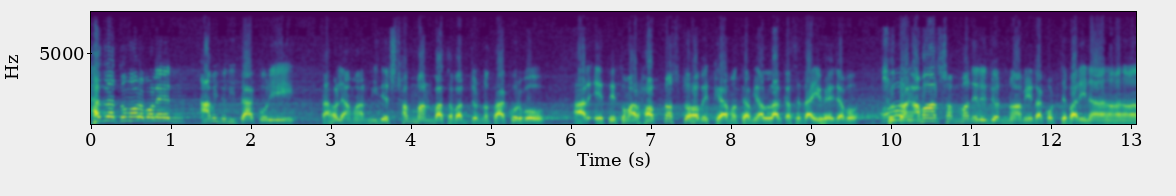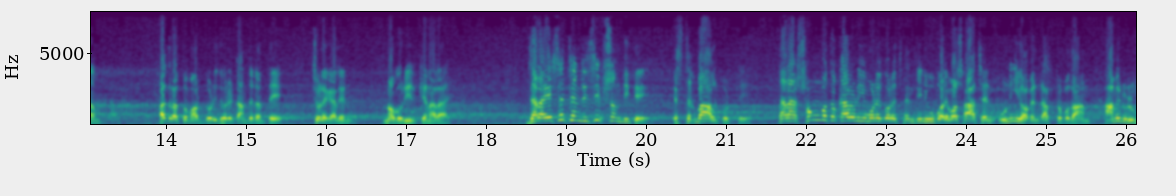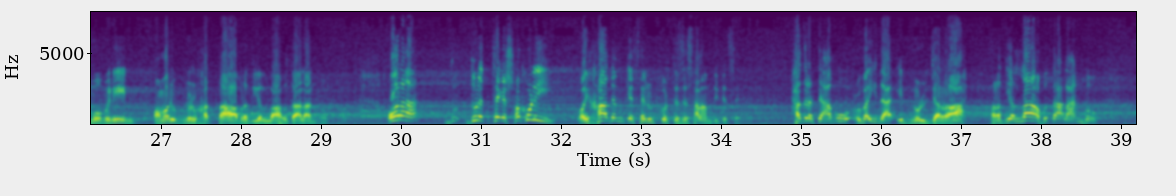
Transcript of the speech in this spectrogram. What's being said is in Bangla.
হাজরা তোমার বলেন, আমি যদি তা করি, তাহলে আমার নিজের সম্মান বাঁচাবার জন্য তা করব। আর এতে তোমার হক নষ্ট হবে, কেয়ামতে আমি আল্লাহর কাছে দায়ী হয়ে যাব। সুতরাং আমার সম্মানের জন্য আমি এটা করতে পারি না। হাজরা তোমার দড়ি ধরে টানতে টানতে চলে গেলেন নগরীর কেনারায়। যারা এসেছেন রিসিপশন দিতে, ইস্তেকবাল করতে তারা সঙ্গত কারণেই মনে করেছেন যিনি উপরে বসা আছেন উনি হবেন রাষ্ট্রপ্রধান আমিরুল মোমিনিন অমর ইবনুল খত্তাব তাআলা আনহু। ওরা দূরের থেকে সকলেই ওই খাদেমকে স্যালুট করতেছে, সালাম দিতেছে। হযরতে আবু উবাইদা ইবনুল জাররাহ রাদিয়াল্লাহু তাআলা আনহু,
